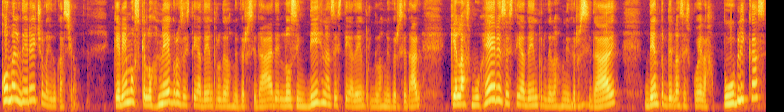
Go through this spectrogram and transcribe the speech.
Como el derecho a la educación. Queremos que os negros estejam dentro da universidade, os indígenas estejam dentro da universidade, que as mulheres estejam dentro da universidade, dentro das escolas públicas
